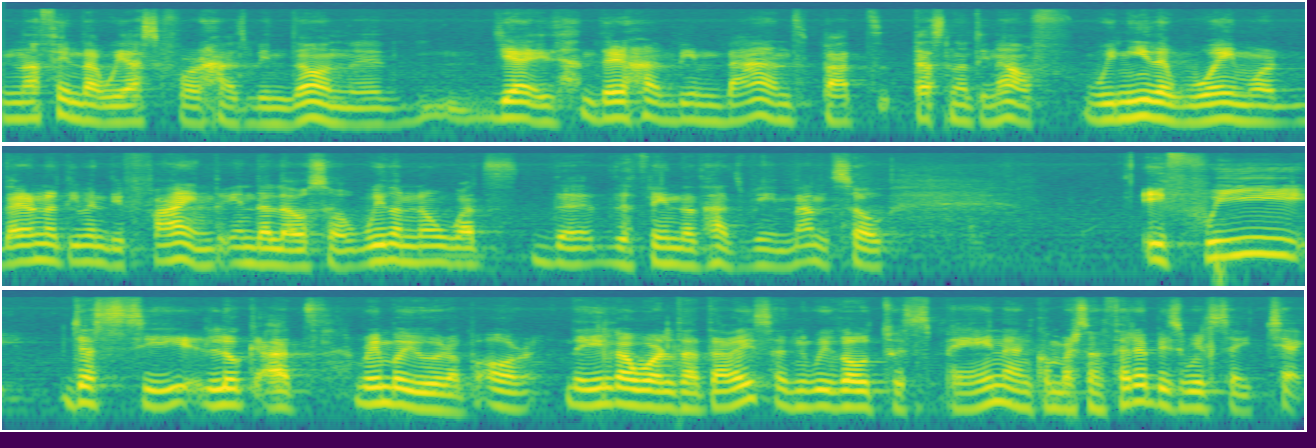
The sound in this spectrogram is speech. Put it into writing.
nothing that we ask for has been done. Uh, yeah, it, there have been bans, but that's not enough. We need a way more. They're not even defined in the law, so we don't know what's the, the thing that has been banned. So if we just see, look at Rainbow Europe or the ILGA World Database, and we go to Spain, and conversion therapies will say, check.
